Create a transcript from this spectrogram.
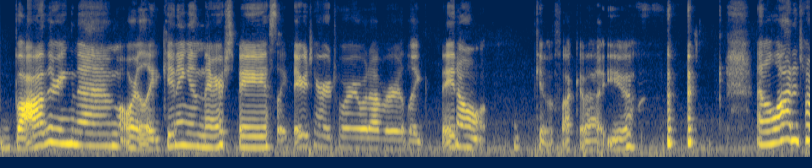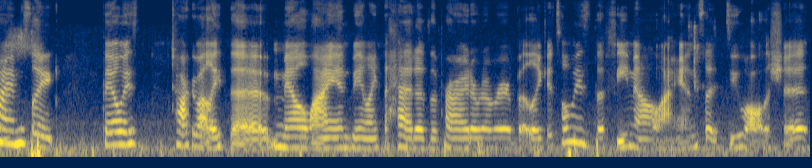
bothering them or like getting in their space, like their territory or whatever, like they don't give a fuck about you. and a lot of times like they always talk about like the male lion being like the head of the pride or whatever, but like it's always the female lions that do all the shit.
